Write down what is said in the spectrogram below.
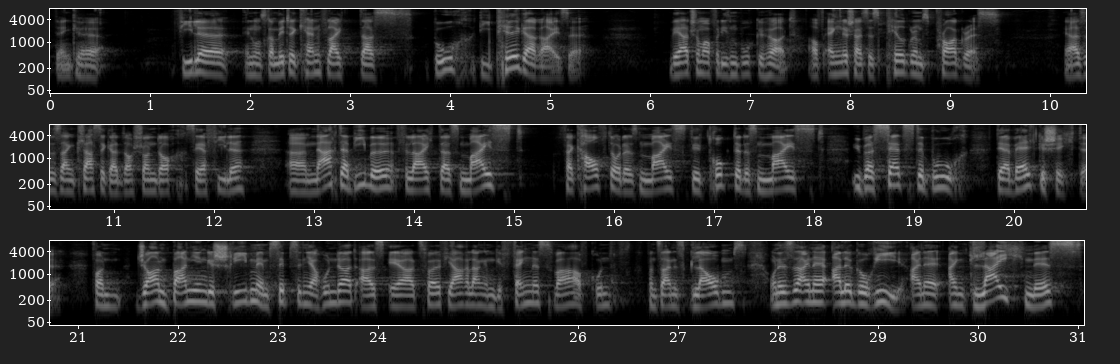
Ich denke, viele in unserer Mitte kennen vielleicht das Buch Die Pilgerreise. Wer hat schon mal von diesem Buch gehört? Auf Englisch heißt es Pilgrim's Progress. Ja, es ist ein Klassiker, doch schon doch sehr viele. Ähm, nach der Bibel vielleicht das meist verkaufte oder das meist gedruckte, das meist übersetzte Buch der Weltgeschichte. Von John Bunyan geschrieben im 17. Jahrhundert, als er zwölf Jahre lang im Gefängnis war aufgrund von seines Glaubens. Und es ist eine Allegorie, eine, ein Gleichnis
